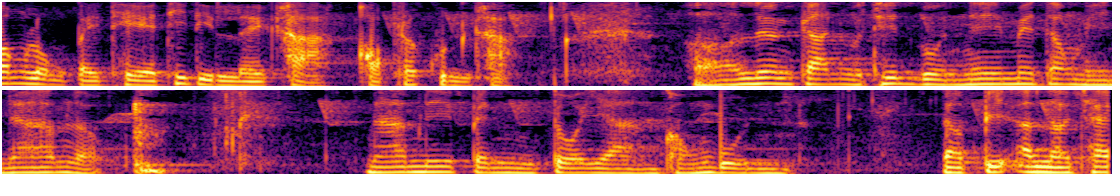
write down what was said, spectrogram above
ต้องลงไปเทที่ดินเลยค่ะ ขอบพระคุณค่ะอ๋อเรื่องการอุทิศบุญนี่ไม่ต้องมีน้ำหรอก น้ำนี่เป็นตัวอย่างของบุญ เราเปียเราใช้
